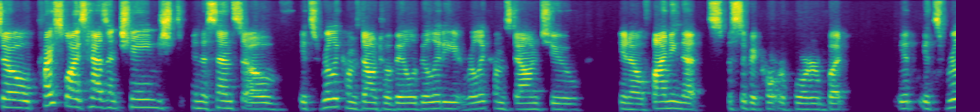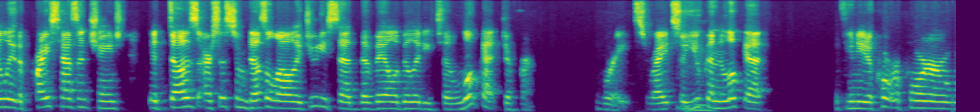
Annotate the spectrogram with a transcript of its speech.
So price wise hasn't changed in the sense of it's really comes down to availability. It really comes down to, you know, finding that specific court reporter. But it, it's really the price hasn't changed. It does, our system does allow, like Judy said, the availability to look at different rates, right? So mm-hmm. you can look at if you need a court reporter,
